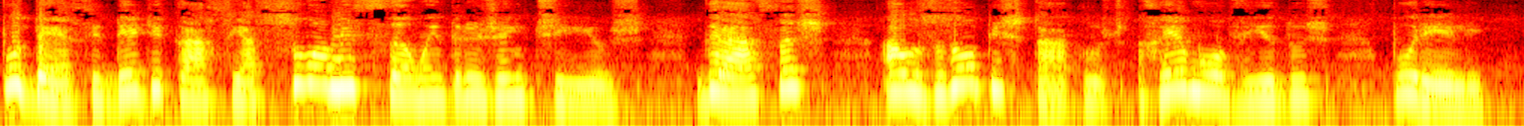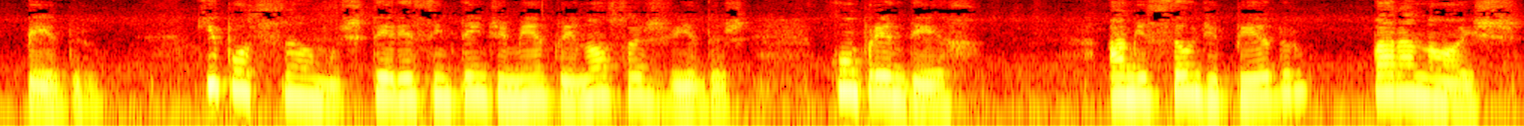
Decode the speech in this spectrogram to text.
pudesse dedicar-se à sua missão entre os gentios, graças aos obstáculos removidos por ele, Pedro. Que possamos ter esse entendimento em nossas vidas, compreender a missão de Pedro para nós,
